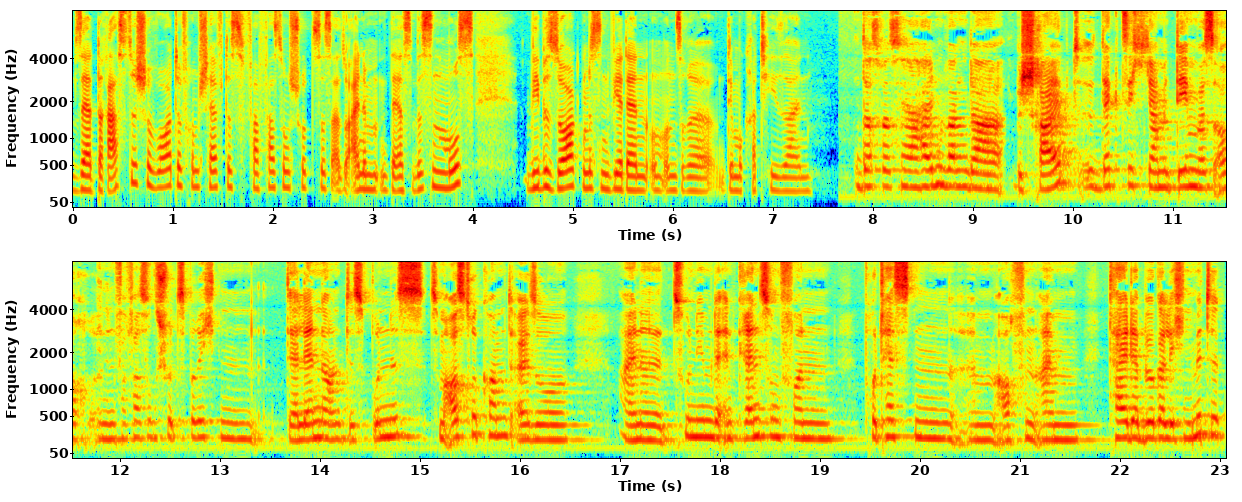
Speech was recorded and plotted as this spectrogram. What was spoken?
sehr drastische Worte vom Chef des Verfassungsschutzes, also einem, der es wissen muss. Wie besorgt müssen wir denn um unsere Demokratie sein? Das, was Herr Heidenwang da beschreibt, deckt sich ja mit dem, was auch in den Verfassungsschutzberichten der Länder und des Bundes zum Ausdruck kommt. Also eine zunehmende Entgrenzung von Protesten, ähm, auch von einem Teil der bürgerlichen Mitte.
